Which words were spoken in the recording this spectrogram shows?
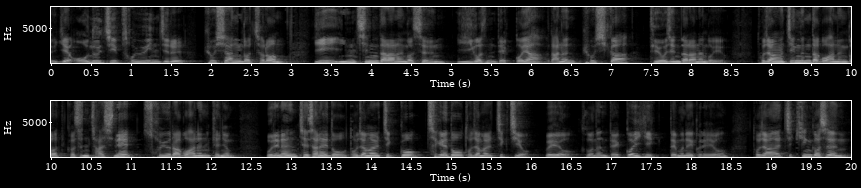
이게 어느 집 소유인지를 표시한 것처럼 이 인친다라는 것은 이것은 내 거야라는 표시가 되어진다라는 거예요. 도장을 찍는다고 하는 것 그것은 자신의 소유라고 하는 개념. 우리는 재산에도 도장을 찍고 책에도 도장을 찍지요. 왜요? 그거는 내 거이기 때문에 그래요. 도장을 찍힌 것은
